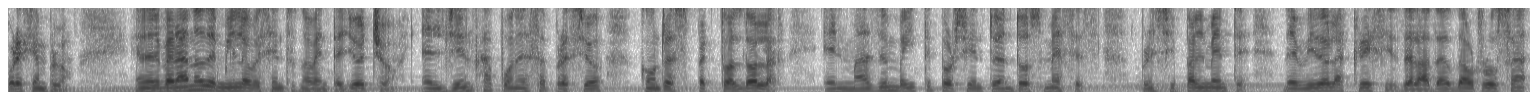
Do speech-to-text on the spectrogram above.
Por ejemplo, en el verano de 1998, el yen japonés apreció con respecto al dólar en más de un 20% en dos meses, principalmente debido a la crisis de la deuda rusa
